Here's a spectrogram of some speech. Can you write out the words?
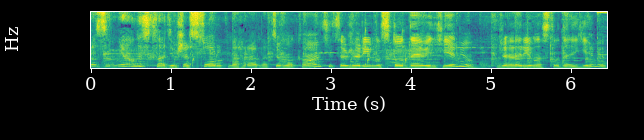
Розімнялись, кстати, вже 40 наград на цьому аккаунті. Це вже рівно 109 гемів. Вже рівно 109 гемів.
